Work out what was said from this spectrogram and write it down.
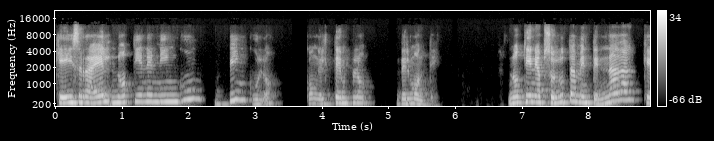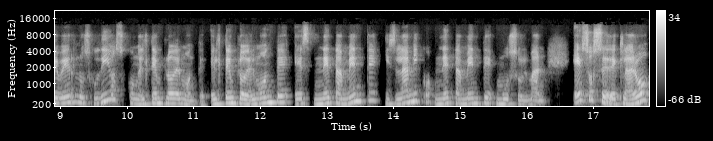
que Israel no tiene ningún vínculo con el templo del monte. No tiene absolutamente nada que ver los judíos con el templo del monte. El templo del monte es netamente islámico, netamente musulmán. Eso se declaró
